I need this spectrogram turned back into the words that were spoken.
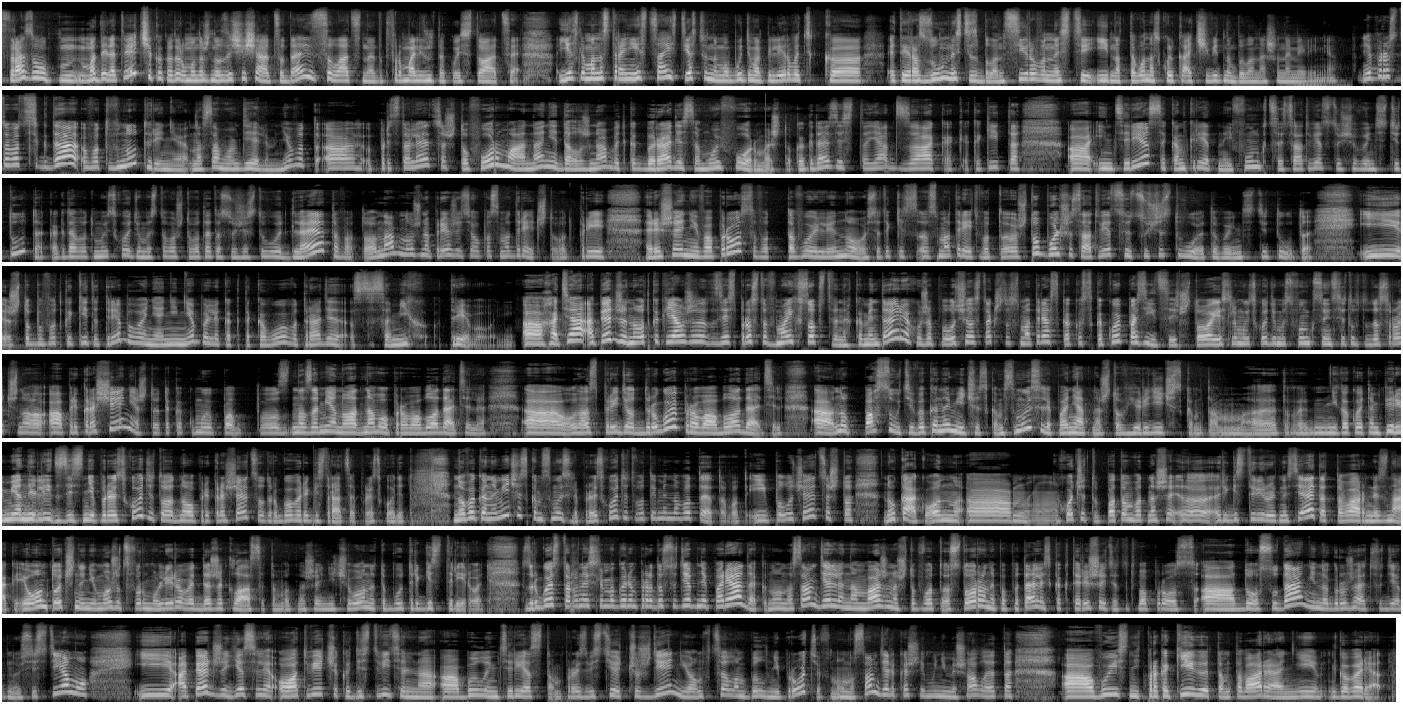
сразу модель ответчика, которому нужно защищаться, да, и ссылаться на этот формализм такой ситуации. Если мы на стороне истца, естественно, мы будем апеллировать к этой разумности, сбалансированности и над того, насколько очевидно было наше намерение. Мне просто вот всегда вот внутренне, на самом деле, мне вот а, представляется, что форма, она не должна быть как бы ради самой формы, что когда здесь стоят за как, какие-то а, интересы конкретные, функции соответствующего института, когда вот мы исходим из того, что вот это существует для этого, то нам нужно прежде всего посмотреть, что вот при решении вопроса вот того или иного все таки смотреть, вот э, что больше соответствует существу этого института, и чтобы вот какие-то требования, они не были как таковой вот ради самих требований. А, хотя, опять же, ну вот как я уже здесь просто в моих собственных комментариях уже получилось так, что смотря с, как, с какой позиции, что если мы исходим из функции института досрочного а, прекращения, что это как мы по, по, на замену одного правообладателя а, у нас придет другой правообладатель, а, ну, по сути, в экономическом смысле, понятно, что в юридическом там а, этого никакой там перемены лиц здесь не происходит, у одного прекращается, у другого регистрация происходит. Но в экономическом смысле происходит вот именно вот это вот. И получается, что, ну как, он э, хочет потом в отношении, э, регистрировать на себя этот товарный знак, и он точно не может сформулировать даже классы, там, в отношении чего он это будет регистрировать. С другой стороны, если мы говорим про досудебный порядок, ну, на самом деле нам важно, чтобы вот стороны попытались как-то решить этот вопрос а, до суда, не нагружать судебную систему. И опять же, если у ответчика действительно а, был интерес там, произвести отчуждение, он в целом был не против, но на самом деле, конечно, ему не мешало это а, выяснить, про какие там товары они говорят,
